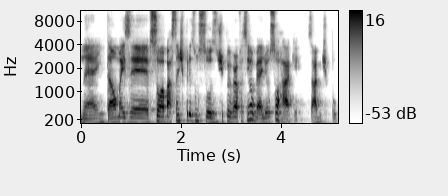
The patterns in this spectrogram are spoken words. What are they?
né? Então, mas é, soa bastante presunçoso, tipo, eu vou falar assim, ó, oh, velho, eu sou hacker, sabe? Tipo,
